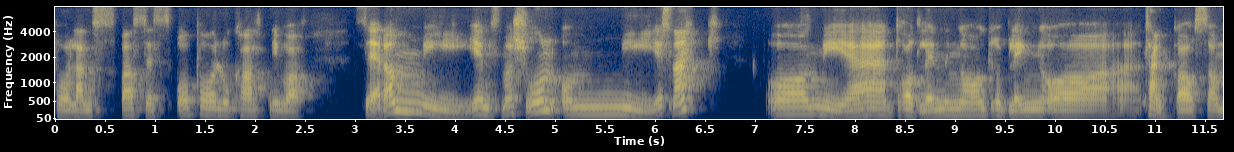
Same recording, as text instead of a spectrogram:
på landsbasis og på lokalt nivå, så er det mye informasjon og mye snakk. Og mye drodling og grubling og tanker som,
